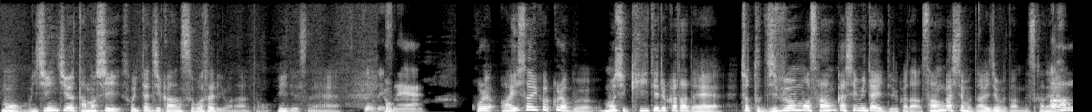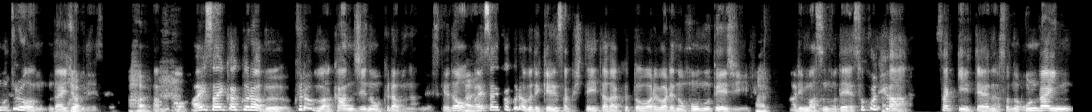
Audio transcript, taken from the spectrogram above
もう一日中楽しい、そういった時間過ごせるようになるといいですね。そうですね。これ、愛妻家クラブ、もし聞いてる方で、ちょっと自分も参加してみたいという方、参加しても大丈夫なんですかね？あもちろん大丈夫です。はい。あの、愛妻家クラブ、クラブは漢字のクラブなんですけど、はい愛妻家クラブで検索していただくと我々のホームページはいありますので、そこにはさっき言ったようなそのオンライン、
